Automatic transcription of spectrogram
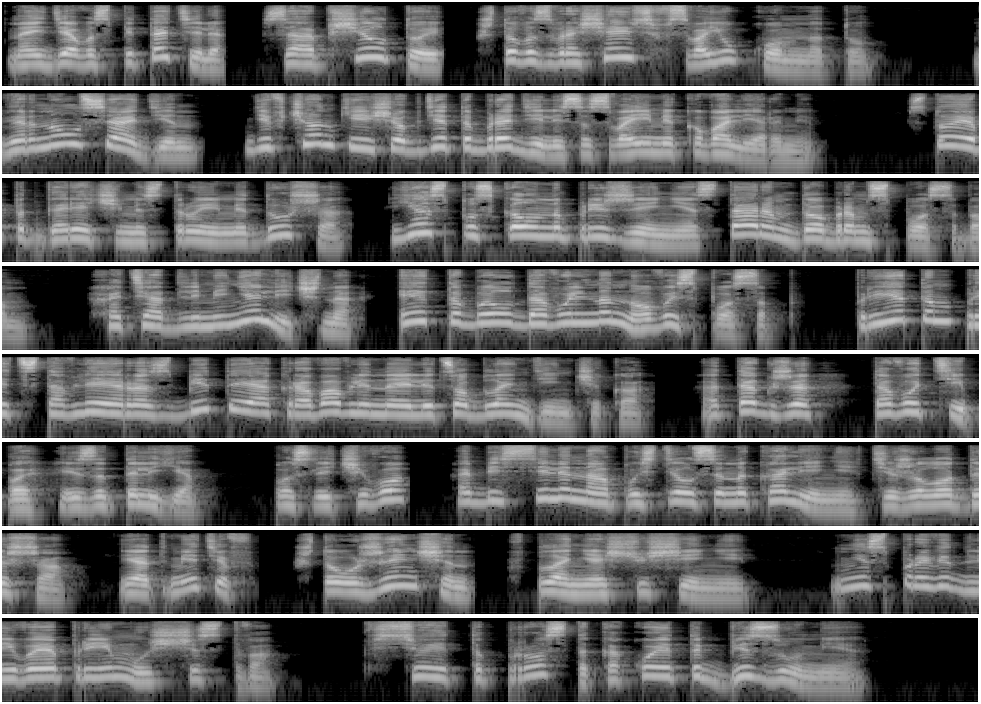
Найдя воспитателя, сообщил той, что возвращаюсь в свою комнату. Вернулся один. Девчонки еще где-то бродили со своими кавалерами. Стоя под горячими струями душа, я спускал напряжение старым добрым способом. Хотя для меня лично это был довольно новый способ. При этом представляя разбитое и окровавленное лицо блондинчика, а также того типа из ателье, после чего обессиленно опустился на колени, тяжело дыша, и отметив, что у женщин в плане ощущений несправедливое преимущество. Все это просто какое-то безумие.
